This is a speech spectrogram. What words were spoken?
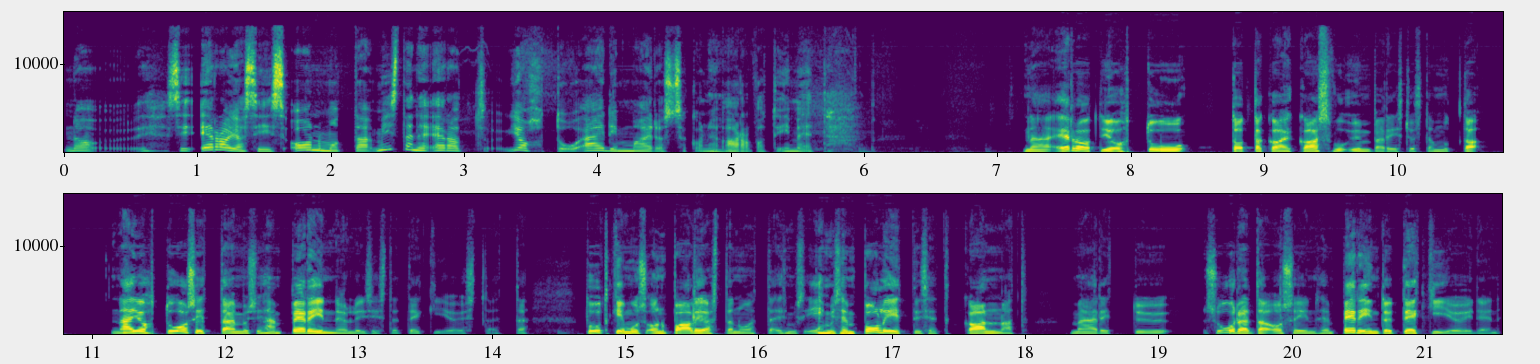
No eroja siis on, mutta mistä ne erot johtuu äidin maidossa, kun ne mm. arvot imetään? Nämä erot johtuu totta kai kasvuympäristöstä, mutta nämä johtuu osittain myös ihan perinnöllisistä tekijöistä. Että tutkimus on paljastanut, että esimerkiksi ihmisen poliittiset kannat määrittyy suurelta osin sen perintötekijöiden.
